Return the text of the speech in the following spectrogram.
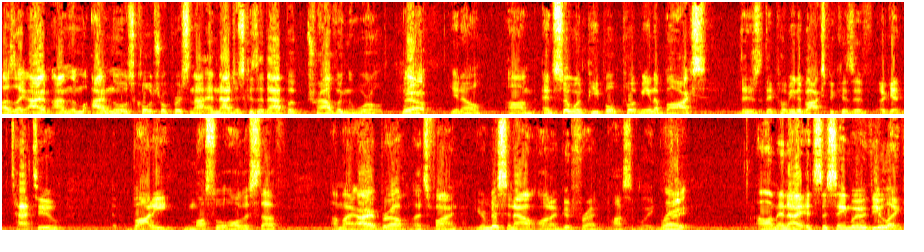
I was like, "I'm, I'm the I'm the most cultural person, and not just because of that, but traveling the world." Yeah. you know. Um, and so when people put me in a box, there's they put me in a box because of again tattoo, body, muscle, all this stuff. I'm like, all right, bro, that's fine. You're missing out on a good friend, possibly. Right. Um, and I, it's the same way with you. Like,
